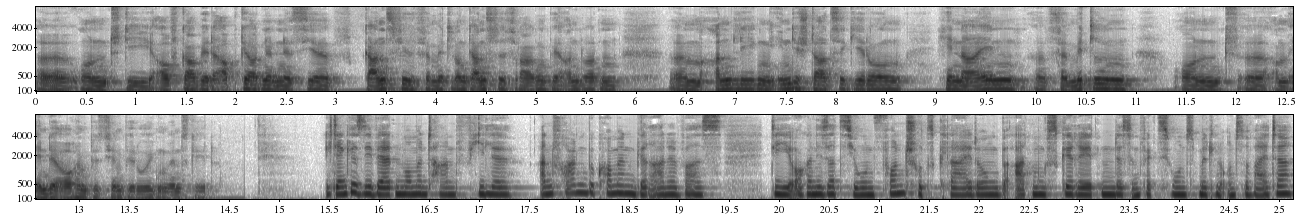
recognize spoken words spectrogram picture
Äh, und die Aufgabe der Abgeordneten ist hier ganz viel Vermittlung, ganz viele Fragen beantworten, ähm, Anliegen in die Staatsregierung hinein äh, vermitteln und äh, am Ende auch ein bisschen beruhigen, wenn es geht. Ich denke, Sie werden momentan viele Anfragen bekommen, gerade was die Organisation von Schutzkleidung, Beatmungsgeräten, Desinfektionsmitteln und so weiter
